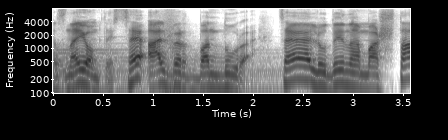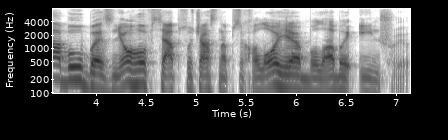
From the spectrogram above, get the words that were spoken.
Знайомтесь, це Альберт Бандура. Це людина масштабу. Без нього вся б сучасна психологія була би іншою.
